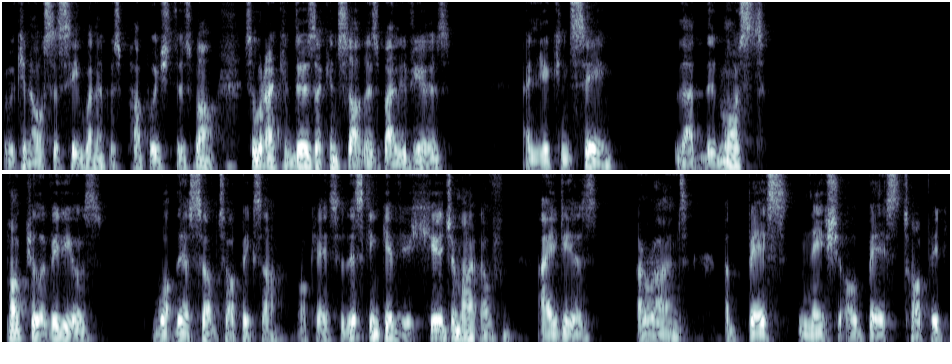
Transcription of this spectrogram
We can also see when it was published as well. So what I can do is I can sort this by the views and you can see that the most popular videos, what their subtopics are. Okay. So this can give you a huge amount of ideas around a base niche or base topic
